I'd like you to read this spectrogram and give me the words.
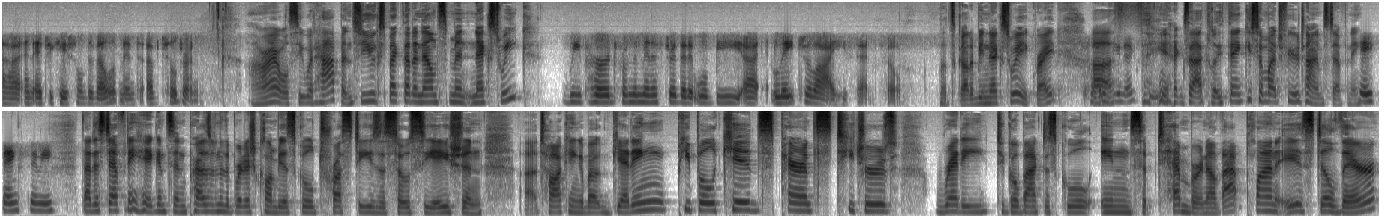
uh, and educational development of children. All right, we'll see what happens. So you expect that announcement next week? We've heard from the minister that it will be uh, late July, he said. So that's got to be next week, right? Uh, next week. Yeah, exactly. Thank you so much for your time, Stephanie. Hey, thanks, Simi. That is Stephanie Higginson, president of the British Columbia School Trustees Association, uh, talking about getting people, kids, parents, teachers ready to go back to school in September. Now, that plan is still there,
